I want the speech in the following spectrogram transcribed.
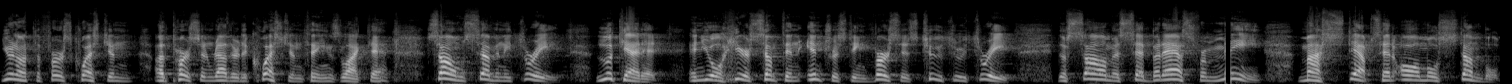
you're not the first question, a person rather to question things like that. Psalm 73, look at it and you'll hear something interesting. Verses 2 through 3. The psalmist said, But as for me, my steps had almost stumbled.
